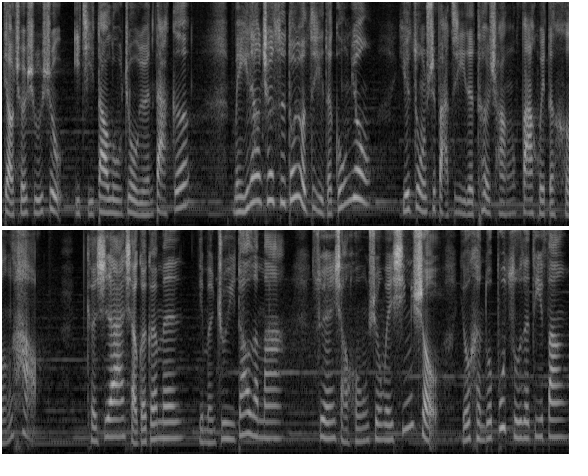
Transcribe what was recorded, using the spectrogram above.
吊车叔叔以及道路救援大哥，每一辆车子都有自己的功用，也总是把自己的特长发挥得很好。可是啊，小乖乖们，你们注意到了吗？虽然小红身为新手，有很多不足的地方，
